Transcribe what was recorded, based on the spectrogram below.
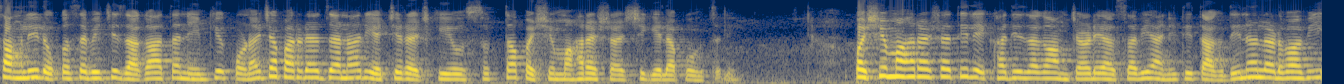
सांगली लोकसभेची जागा आता नेमकी कोणाच्या पारड्यात जाणार याची राजकीय उत्सुकता पश्चिम महाराष्ट्रात शिगेला पोहोचली. पश्चिम महाराष्ट्रातील एखादी जागा आमच्याकडे असावी आणि ती ताकदीनं लढवावी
